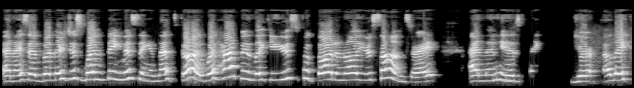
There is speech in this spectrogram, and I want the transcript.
And I said, but there's just one thing missing, and that's God. What happened? Like you used to put God in all your songs, right? And then he was like, You're like,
